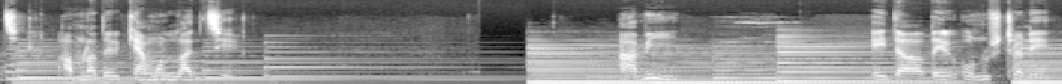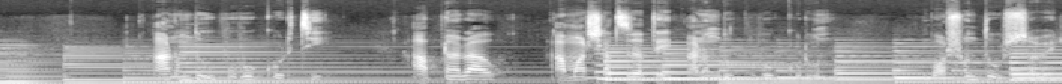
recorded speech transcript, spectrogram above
নাচ আপনাদের কেমন লাগছে? আমি এই দাদাদের অনুষ্ঠানে আনন্দ উপভোগ করছি। আপনারাও আমার সাথে সাথে আনন্দ উপভোগ করুন বসন্ত উৎসবের।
